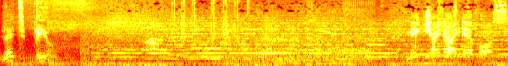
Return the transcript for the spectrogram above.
Let's build. MiG China's Air Force.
